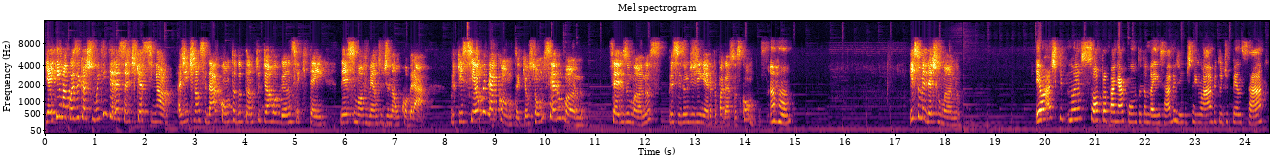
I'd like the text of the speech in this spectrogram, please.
E aí tem uma coisa que eu acho muito interessante que assim, ó, a gente não se dá conta do tanto de arrogância que tem nesse movimento de não cobrar. Porque se eu me der conta que eu sou um ser humano, seres humanos precisam de dinheiro para pagar suas contas. Uhum. Isso me deixa humano. Eu acho que não é só para pagar a conta também, sabe? A gente tem o hábito de pensar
